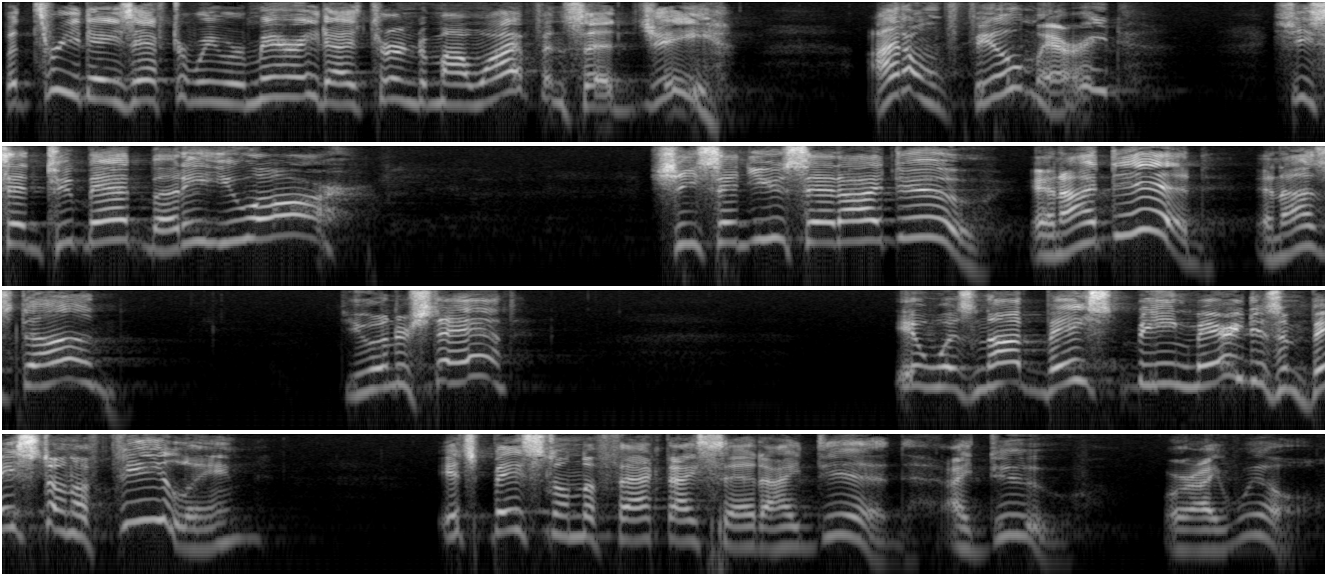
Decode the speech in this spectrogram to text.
But three days after we were married, I turned to my wife and said, Gee, I don't feel married. She said, Too bad, buddy, you are. She said, You said I do. And I did. And I was done. Do you understand? It was not based, being married isn't based on a feeling. It's based on the fact I said I did, I do, or I will.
